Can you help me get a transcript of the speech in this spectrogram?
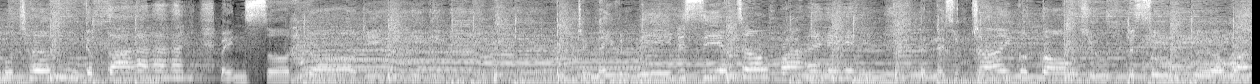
หมดถึงกับตาย เป็นโสดก็ดีถึงในวันนี้ได้เสียเจ้าไป แต่ในสุดท้ายก็ต้องอยู่และสู้เพื่อวัน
